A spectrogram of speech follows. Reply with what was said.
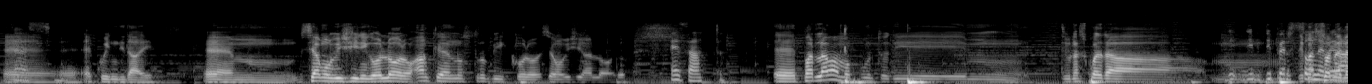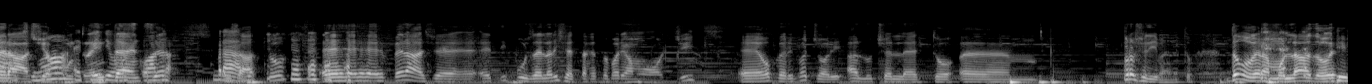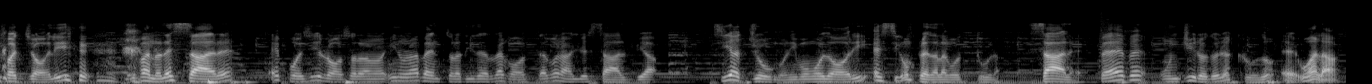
eh, sì. e quindi dai. Ehm, siamo vicini con loro, anche nel nostro piccolo siamo vicini a loro. Esatto. Eh, parlavamo appunto di, mm, di una squadra di, di, di persone, persone, veraci, veraci no? appunto, intense. Squadra... Esatto, e verace e diffusa è la ricetta che prepariamo oggi, eh, ovvero i fagioli all'uccelletto. Ehm, procedimento. Dopo aver ammollato i fagioli, si fanno lessare e poi si rosolano in una pentola di terracotta con aglio e salvia. Si aggiungono i pomodori e si completa la cottura sale, pepe, un giro d'olio a crudo e voilà.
